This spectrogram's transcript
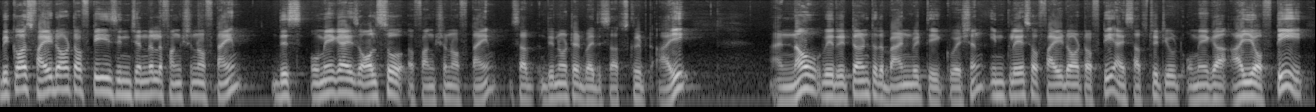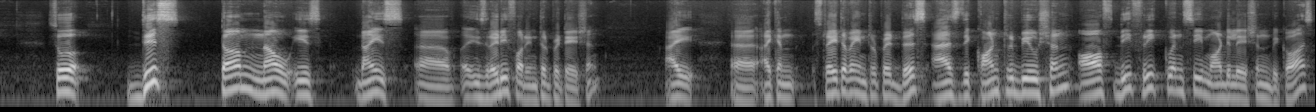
because phi dot of t is in general a function of time, this omega is also a function of time denoted by the subscript i and now we return to the bandwidth equation in place of phi dot of t I substitute omega i of t. So, this term now is nice uh, is ready for interpretation. I uh, I can straight away interpret this as the contribution of the frequency modulation because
